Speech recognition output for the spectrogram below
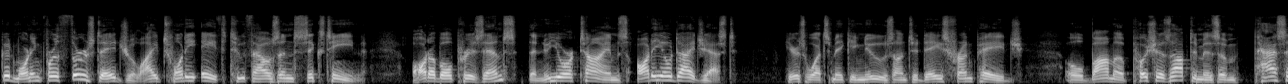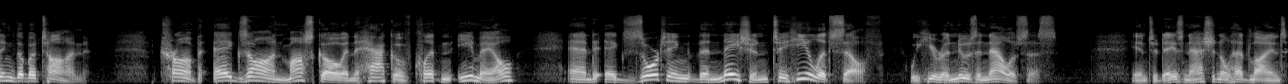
Good morning for Thursday, July 28, 2016. Audible presents the New York Times Audio Digest. Here's what's making news on today's front page Obama pushes optimism, passing the baton. Trump eggs on Moscow and hack of Clinton email, and exhorting the nation to heal itself. We hear a news analysis. In today's national headlines,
